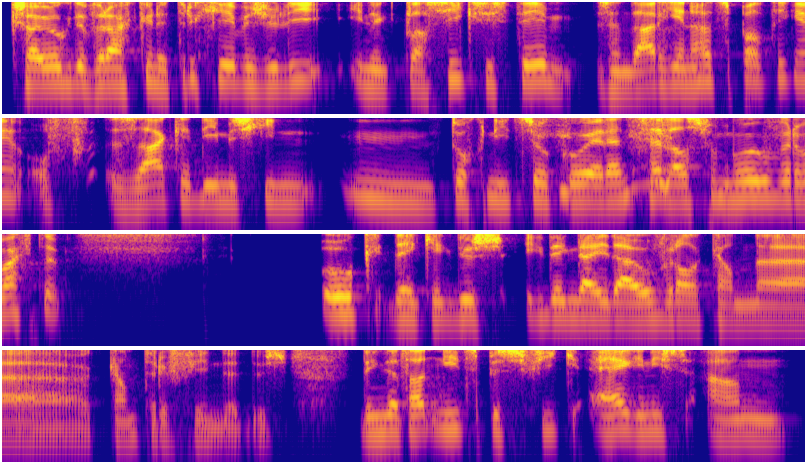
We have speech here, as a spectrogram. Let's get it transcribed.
ik zou je ook de vraag kunnen teruggeven, Julie. In een klassiek systeem zijn daar geen uitspattingen of zaken die misschien hmm, toch niet zo coherent zijn als we mogen verwachten? Ook, denk ik. Dus ik denk dat je dat overal kan, uh, kan terugvinden. Dus ik denk dat dat niet specifiek eigen is aan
